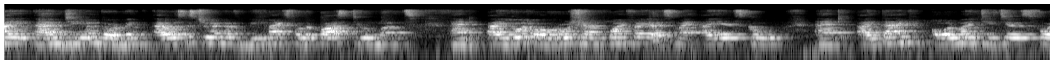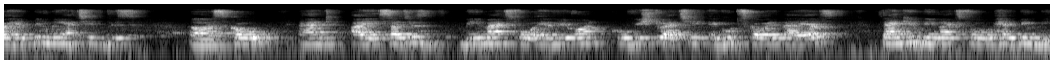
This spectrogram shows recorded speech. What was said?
Hi, I am Jeevan Godwin. I was a student of BMAX for the past two months and I got overall 7.5 as my IELTS score and I thank all my teachers for helping me achieve this uh, score and I suggest BMAX for everyone who wish to achieve a good score in IELTS. Thank you BMAX for helping me.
